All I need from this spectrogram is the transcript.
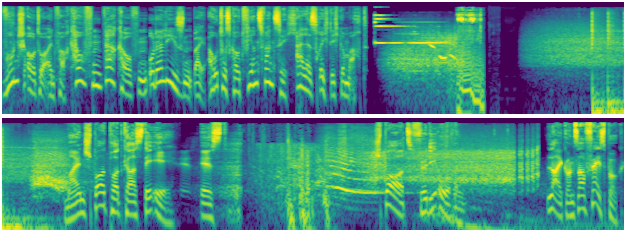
Wunschauto einfach kaufen, verkaufen oder leasen. Bei Autoscout24. Alles richtig gemacht. Mein Sportpodcast.de ist Sport für die Ohren. Like uns auf Facebook.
